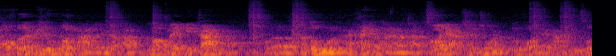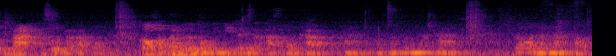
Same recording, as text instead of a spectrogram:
ขอเปิดให้ทุกคนมาเลยนะครับ เราไม่ปิดกั้นประตูให้ใครทั้งนั้นนะครับ ก็อยากเชิญชวนทุกคนให้มาที่สุดมากที่สุดนะครับผมก็ขอเพิ่มเติมตรงนี้นิดนึงนะครับผมครับขอบพระคุณมากค่ะก็ลำดับต่อไป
